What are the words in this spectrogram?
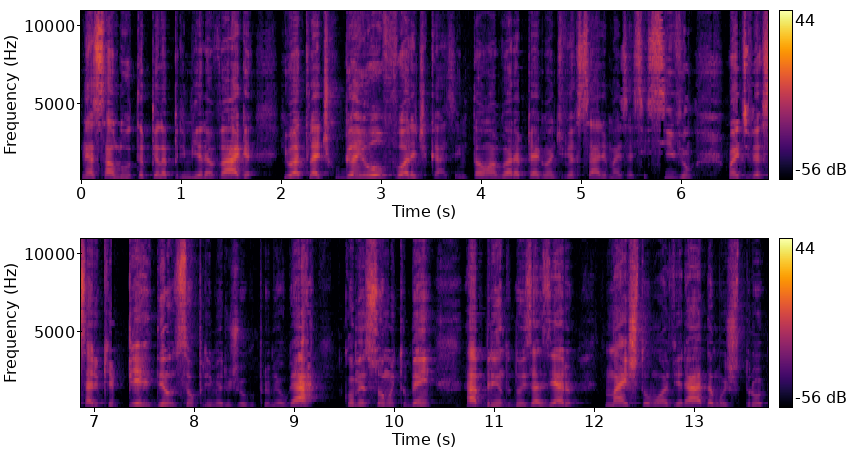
nessa luta pela primeira vaga, e o Atlético ganhou fora de casa. Então agora pega um adversário mais acessível, um adversário que perdeu seu primeiro jogo para o Melgar, começou muito bem, abrindo 2 a 0 mas tomou a virada, mostrou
